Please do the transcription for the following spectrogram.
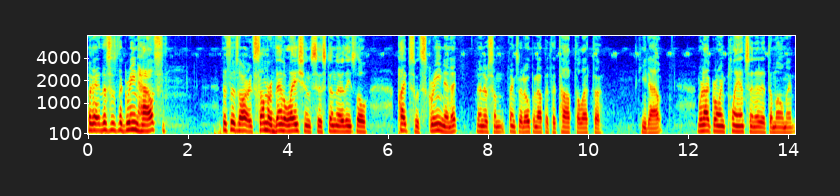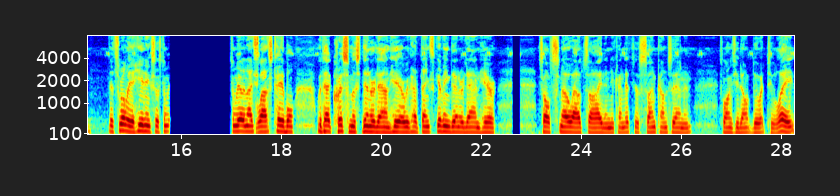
Okay, this is the greenhouse. This is our summer ventilation system. There are these little pipes with screen in it. Then there's some things that open up at the top to let the heat out. We're not growing plants in it at the moment. It's really a heating system. We have a nice glass table We've had Christmas dinner down here. We've had Thanksgiving dinner down here. It's all snow outside, and you can. It's the sun comes in, and as long as you don't do it too late,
